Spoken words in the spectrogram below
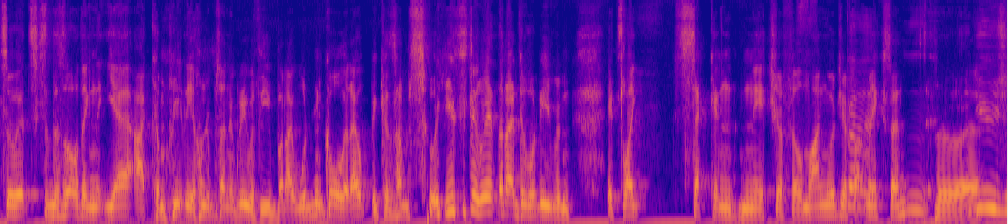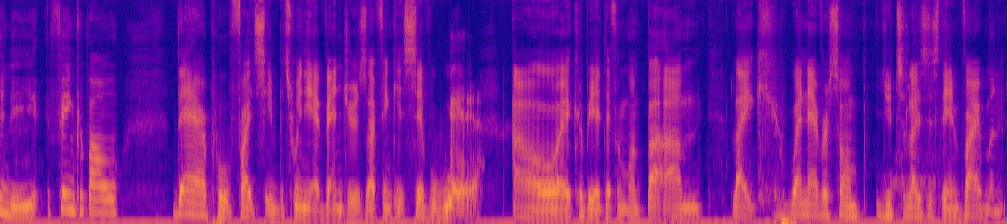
So it's the sort of thing that, yeah, I completely 100% agree with you, but I wouldn't call it out because I'm so used to it that I don't even. It's like second nature film language, if but that makes sense. So, uh, usually, think about the airport fight scene between the Avengers. I think it's Civil War. Yeah. Oh, it could be a different one. But um, like whenever someone utilizes the environment,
